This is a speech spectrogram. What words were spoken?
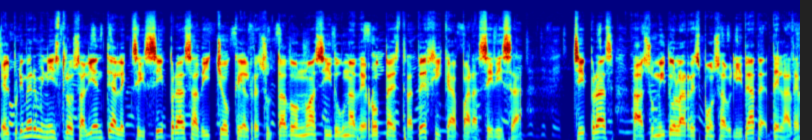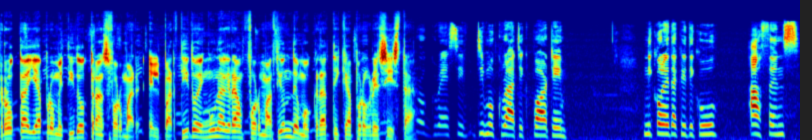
El primer ministro saliente Alexis Tsipras ha dicho que el resultado no ha sido una derrota estratégica para Syriza. Tsipras ha asumido la responsabilidad de la derrota y ha prometido transformar el partido en una gran formación democrática progresista. Nicoleta Athens.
